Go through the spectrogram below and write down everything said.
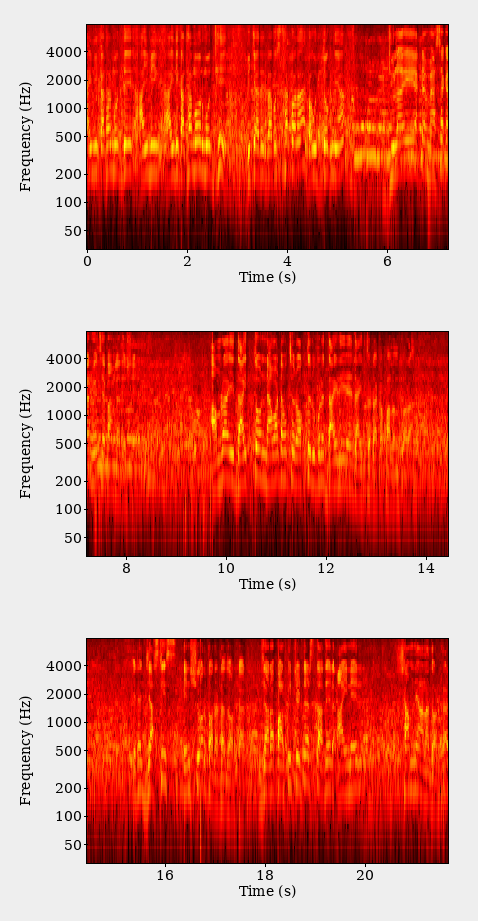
আইনি কাঠার মধ্যে আইনি আইনি কাঠামোর মধ্যে বিচারের ব্যবস্থা করা বা উদ্যোগ নেওয়া জুলাইয়ে একটা ম্যাসাকার হয়েছে বাংলাদেশে। আমরা এই দায়িত্ব নেওয়াটা হচ্ছে রক্তের উপরে দাঁড়িয়ে দায়িত্বটাকে পালন করা। এটা জাস্টিস এনশিওর করাটা দরকার। যারা পারপিট্রেটার্স তাদের আইনের সামনে আনা দরকার।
